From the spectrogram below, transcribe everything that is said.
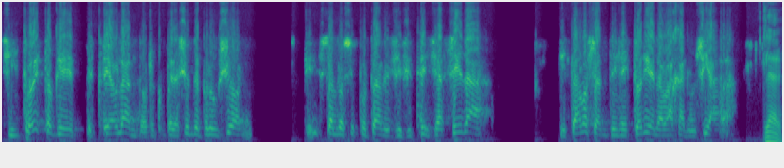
si todo esto que estoy hablando, recuperación de producción, eh, saldos exportables y existencia, se da, estamos ante la historia de la baja anunciada. claro.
